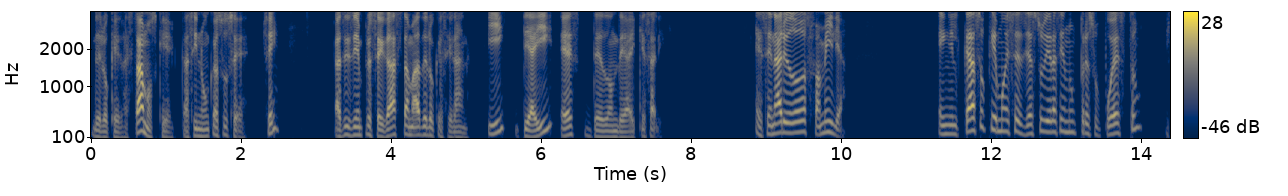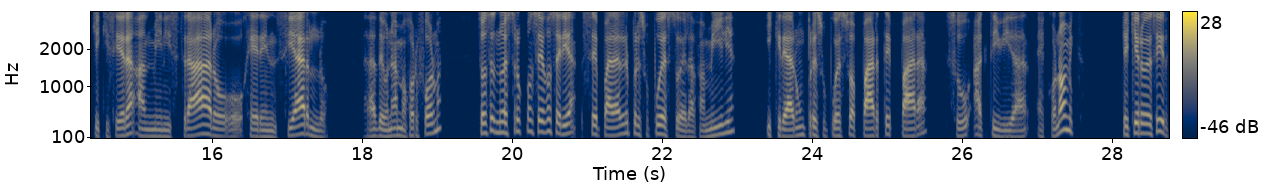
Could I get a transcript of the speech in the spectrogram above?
de lo que gastamos, que casi nunca sucede, ¿sí? Casi siempre se gasta más de lo que se gana y de ahí es de donde hay que salir. Escenario 2, familia. En el caso que Moisés ya estuviera haciendo un presupuesto y que quisiera administrar o gerenciarlo de una mejor forma, entonces nuestro consejo sería separar el presupuesto de la familia y crear un presupuesto aparte para su actividad económica. ¿Qué quiero decir?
